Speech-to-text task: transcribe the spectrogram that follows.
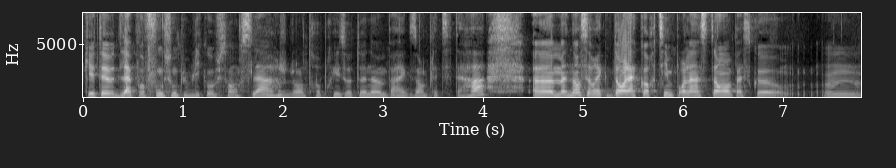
qui étaient de la fonction publique au sens large, de l'entreprise autonome, par exemple, etc. Euh, maintenant, c'est vrai que dans la core team, pour l'instant, parce que on-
